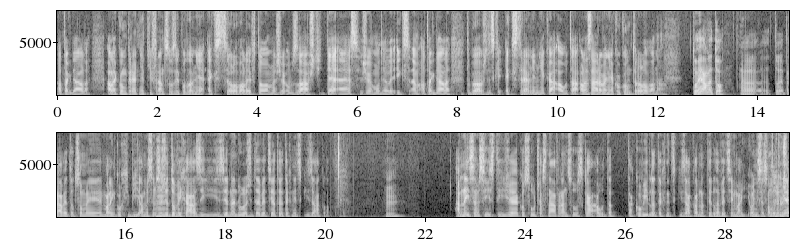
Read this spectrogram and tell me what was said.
a tak dále. Ale konkrétně ti francouzi podle mě excelovali v tom, že obzvlášť DS, že jo, modely XM a tak dále, to byla vždycky extrémně měkká auta, ale zároveň jako kontrolovaná. To je ale to. Uh, to je právě to, co mi malinko chybí a myslím hmm. si, že to vychází z jedné důležité věci a to je technický základ. Hmm. A nejsem si jistý, že jako současná francouzská auta takovýhle technický základ na tyhle věci mají. Oni se samozřejmě,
